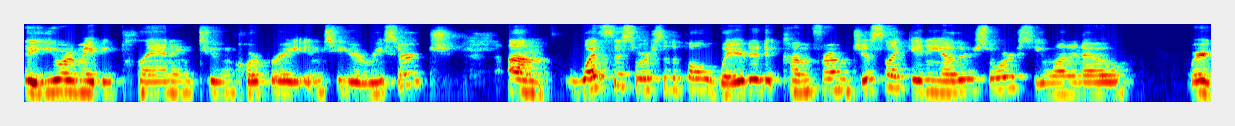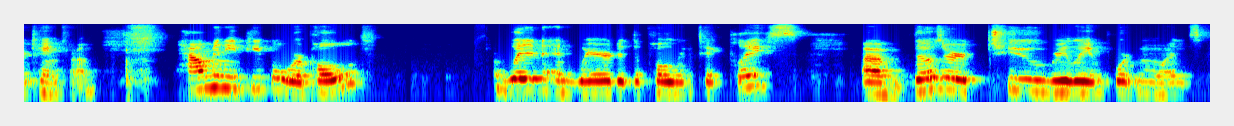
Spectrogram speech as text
that you are maybe planning to incorporate into your research. Um, what's the source of the poll? Where did it come from? Just like any other source, you want to know where it came from. How many people were polled? When and where did the polling take place? Um, those are two really important ones.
